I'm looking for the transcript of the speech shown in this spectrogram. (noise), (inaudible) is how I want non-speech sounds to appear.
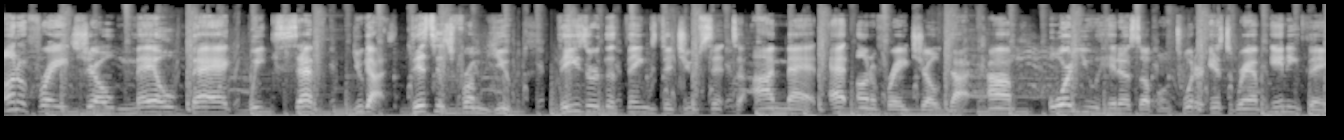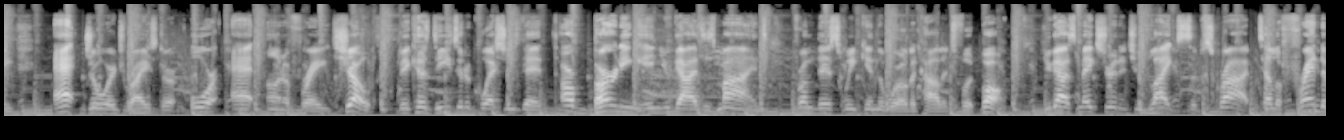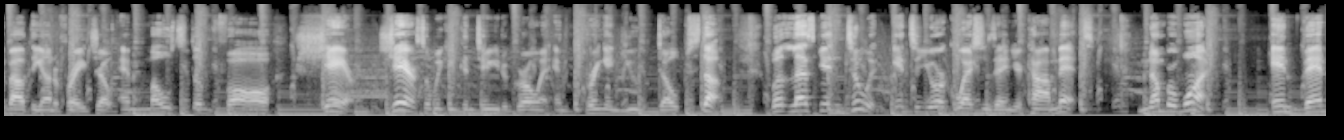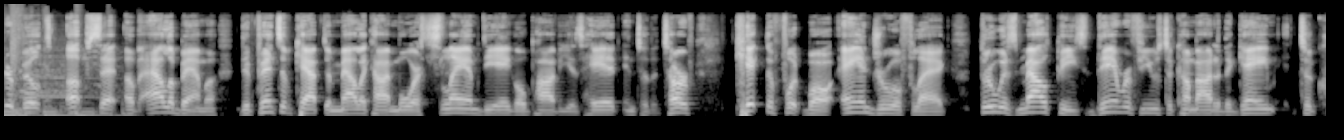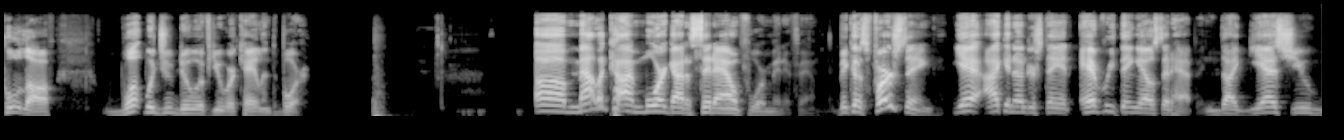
Unafraid Show Mailbag Week 7. You guys, this is from you. These are the things that you sent to I'm mad at unafraidshow.com or you hit us up on Twitter, Instagram, anything at George Wrighster or at Unafraid Show because these are the questions that are burning in you guys' minds from this week in the world of college football. You guys make sure that you like, subscribe, tell a friend about the Unafraid Show, and most of all, share. Share so we can continue to grow and bringing you dope stuff. But let's get into it, into your questions and your comments. Number one, in Vanderbilt's upset of Alabama, defensive captain Malachi Moore slammed Diego Pavia's head into the turf, kicked the football, and drew a flag through his mouthpiece, then refused to come out of the game to cool off what would you do if you were Kalen DeBoer? Uh, Malachi Moore got to sit down for a minute, fam. Because first thing, yeah, I can understand everything else that happened. Like, yes, you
